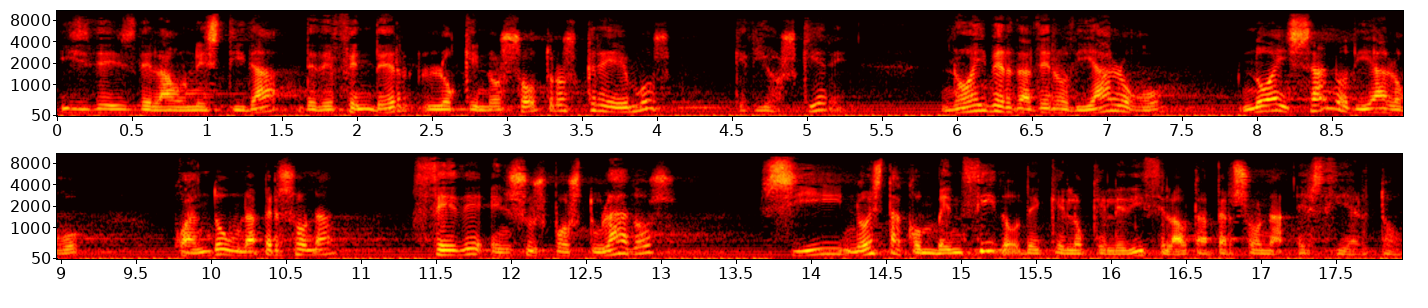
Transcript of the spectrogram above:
y desde la honestidad de defender lo que nosotros creemos que Dios quiere. No hay verdadero diálogo, no hay sano diálogo cuando una persona cede en sus postulados si no está convencido de que lo que le dice la otra persona es cierto.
